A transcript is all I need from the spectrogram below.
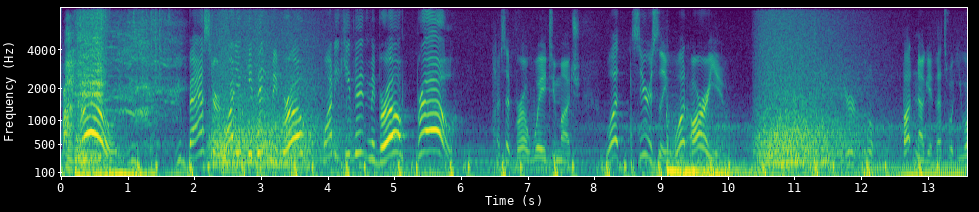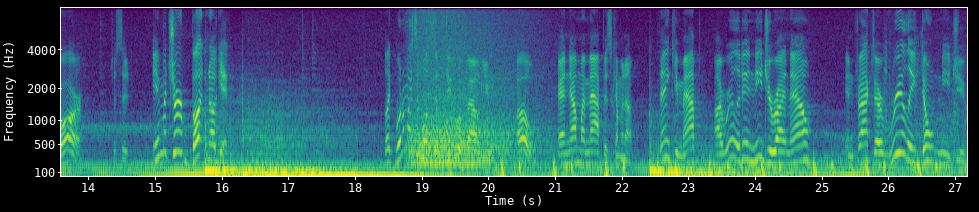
Bro! You, bastard, why do you keep hitting me, bro? Why do you keep hitting me, bro? Bro! I said bro way too much. What? Seriously, what are you? You're a little butt nugget. That's what you are. Just an immature butt nugget. Like, what am I supposed to do about you? Oh, and now my map is coming up. Thank you, map. I really didn't need you right now. In fact, I really don't need you.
